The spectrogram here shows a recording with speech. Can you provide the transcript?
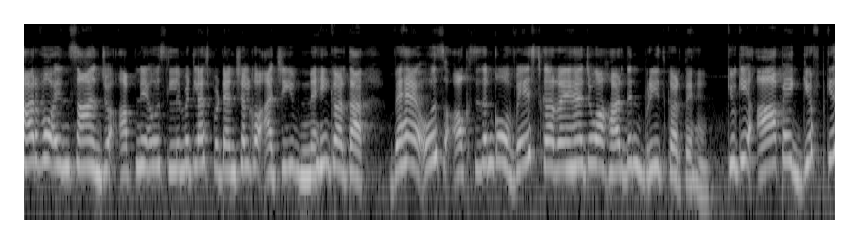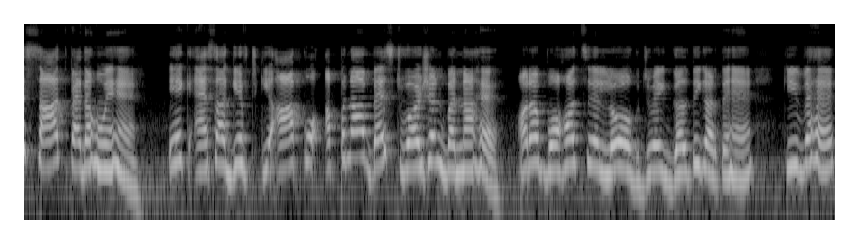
हर वो इंसान जो अपने उस लिमिटलेस पोटेंशियल को अचीव नहीं करता, वह उस ऑक्सीजन को वेस्ट कर रहे हैं जो हर दिन ब्रीथ करते हैं। क्योंकि आप एक गिफ्ट के साथ पैदा हुए हैं। एक ऐसा गिफ्ट कि आपको अपना बेस्ट वर्जन बनना है। और अब बहुत से लोग जो एक गलती करते हैं कि वह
